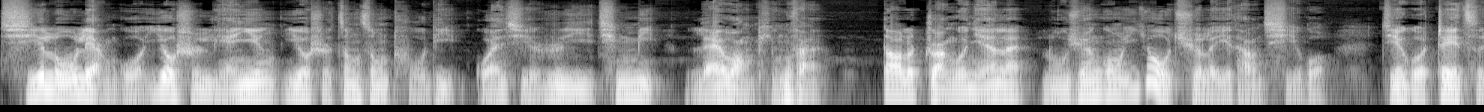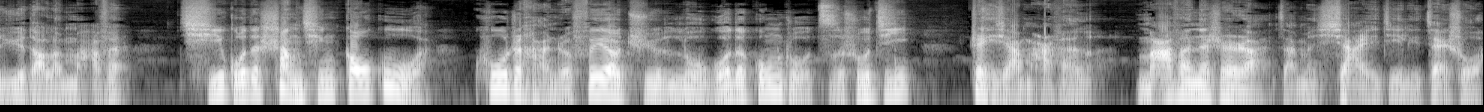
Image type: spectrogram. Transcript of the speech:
齐鲁两国又是联姻，又是赠送土地，关系日益亲密，来往频繁。到了转过年来，鲁宣公又去了一趟齐国，结果这次遇到了麻烦。齐国的上卿高固啊，哭着喊着非要娶鲁国的公主子叔姬，这下麻烦了。麻烦的事啊，咱们下一集里再说。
